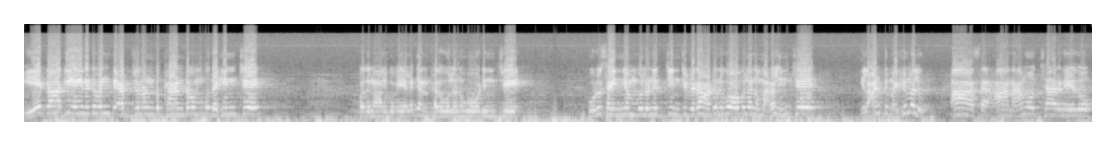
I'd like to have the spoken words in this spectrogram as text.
ఏకాకి అయినటువంటి అర్జునుండు ఖాండవంబు దహించే పద్నాలుగు వేల గంధర్వులను ఓడించే కురు సైన్యంబులు నిర్జించి విరాటుని గోవులను మరలించే ఇలాంటి మహిమలు ఆ స- ఆ నామోచ్చారణ ఏదో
